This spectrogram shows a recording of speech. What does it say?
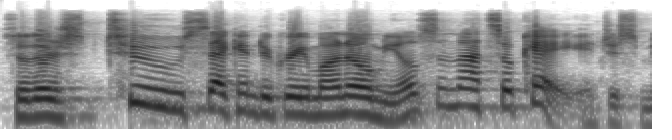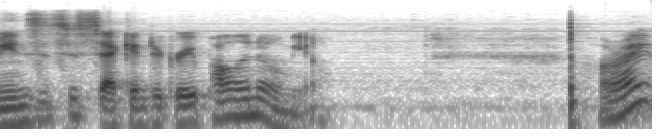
So there's two second degree monomials, and that's okay. It just means it's a second degree polynomial. All right?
